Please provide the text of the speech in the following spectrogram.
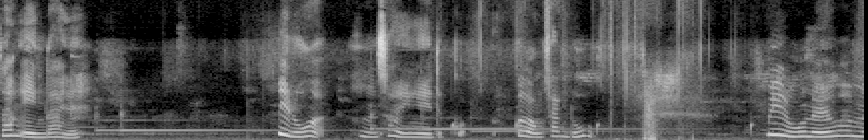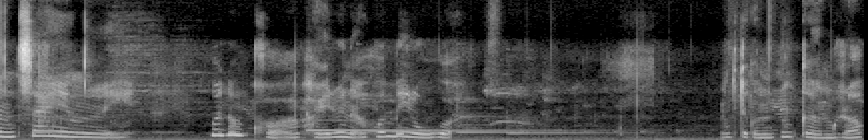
สร้างเองได้นะ ไม่รู้อะ มันสร้างยังไงแต่ก็ก็ลองสร้างดู ไม่รู้นะว่ามันสร้างยังไงก็ต้องขออภัยด้วยนะเพราะไม่รู้อะแต่ก็ต้องการบล็อก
